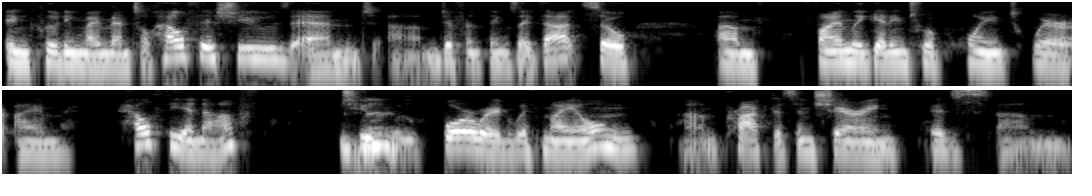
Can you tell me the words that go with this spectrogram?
including my mental health issues and um, different things like that. So, um, finally getting to a point where I'm healthy enough to mm-hmm. move forward with my own um, practice and sharing is, um,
